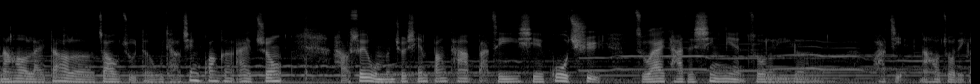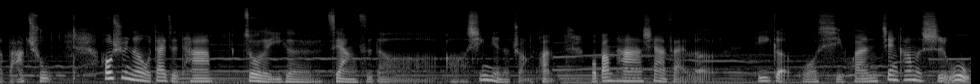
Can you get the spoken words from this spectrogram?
然后来到了造物主的无条件光跟爱中。好，所以我们就先帮他把这一些过去阻碍他的信念做了一个解，然后做了一个拔出。后续呢，我带着他做了一个这样子的。呃，新年的转换，我帮他下载了。第一个，我喜欢健康的食物，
